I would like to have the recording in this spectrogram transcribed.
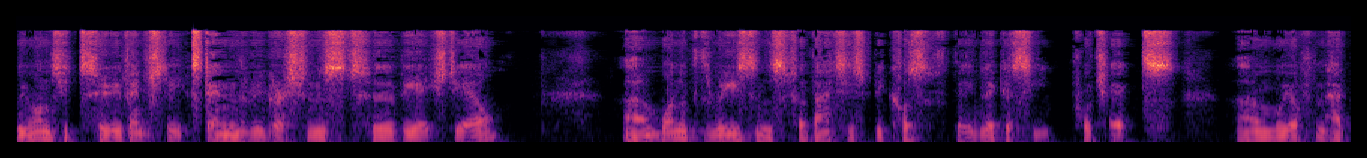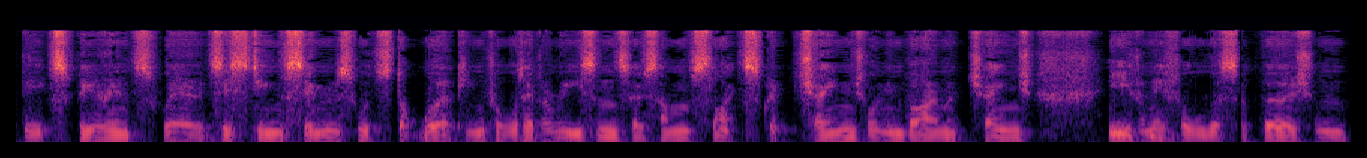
We wanted to eventually extend the regressions to VHDL. Um, one of the reasons for that is because of the legacy projects. Um, we often had the experience where existing SIMs would stop working for whatever reason, so some slight script change or an environment change, even if all the subversion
